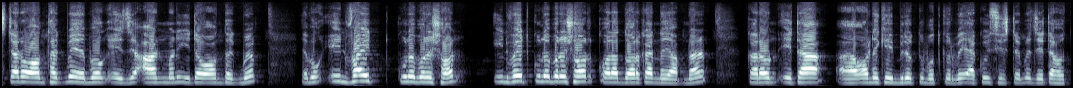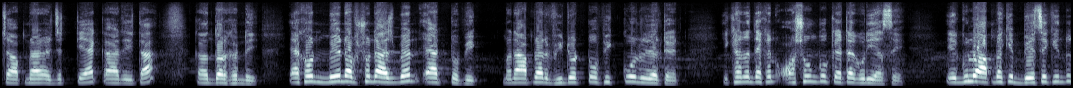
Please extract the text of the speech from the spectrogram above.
স্টারও অন থাকবে এবং এই যে আর্ন মানি এটাও অন থাকবে। এবং ইনভাইট কোলাবোরেশন ইনভাইট কোলাবোরেশন করার দরকার নেই আপনার। কারণ এটা অনেকেই বিরক্ত বোধ করবে একই সিস্টেমে যেটা হচ্ছে আপনার যে ট্যাগ আর এটা কারণ দরকার নেই। এখন মেন অপশনে আসবেন অ্যাড টপিক মানে আপনার ভিডিওর টপিক কোন রিলেটেড এখানে দেখেন অসংখ্য ক্যাটাগরি আছে। এগুলো আপনাকে বেছে কিন্তু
